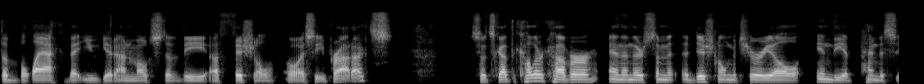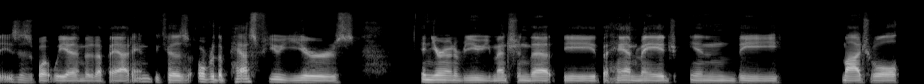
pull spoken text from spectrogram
the black that you get on most of the official OSE products. So it's got the color cover, and then there's some additional material in the appendices, is what we ended up adding. Because over the past few years, in your interview, you mentioned that the the hand mage in the module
